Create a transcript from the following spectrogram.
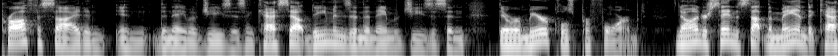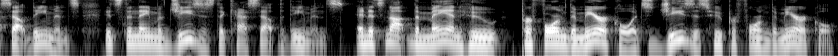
prophesied in, in the name of Jesus and cast out demons in the name of Jesus, and there were miracles performed. Now, I understand it's not the man that casts out demons, it's the name of Jesus that casts out the demons. And it's not the man who performed the miracle, it's Jesus who performed the miracle.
